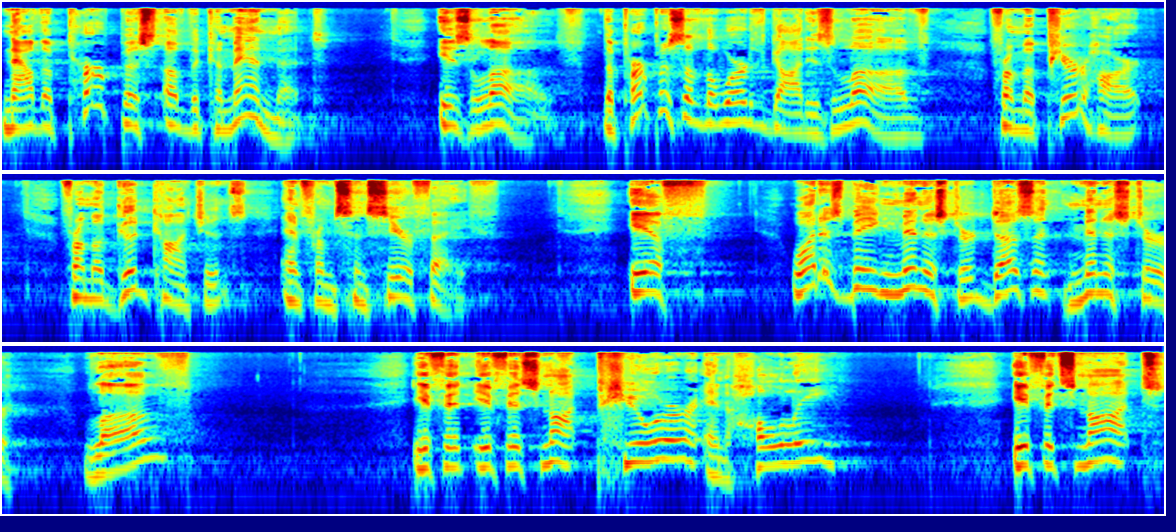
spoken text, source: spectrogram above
Now, the purpose of the commandment is love. The purpose of the Word of God is love from a pure heart, from a good conscience, and from sincere faith. If what is being ministered doesn't minister love, if, it, if it's not pure and holy, if it's not,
